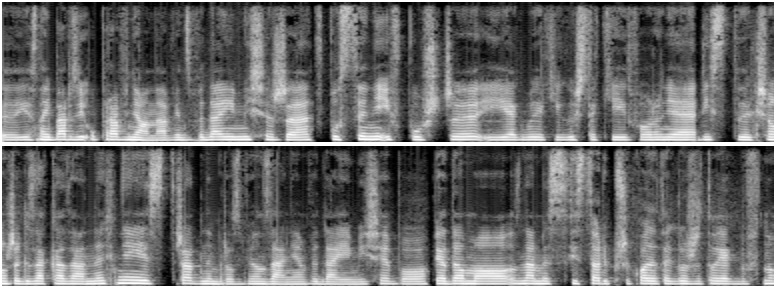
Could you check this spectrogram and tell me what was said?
y, jest najbardziej uprawniona, więc wydaje mi się, że w pustyni i w puszczy i jakby jakiegoś takiej tworzenie listy książek zakazanych nie jest żadnym rozwiązaniem, wydaje mi się, bo wiadomo, znamy z historii przykłady tego, że to jakby no,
